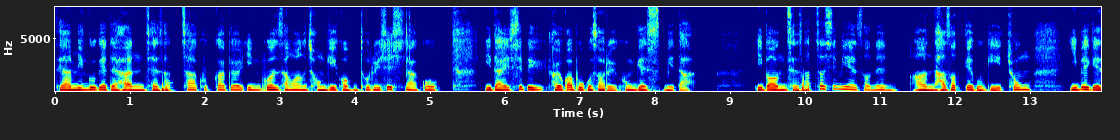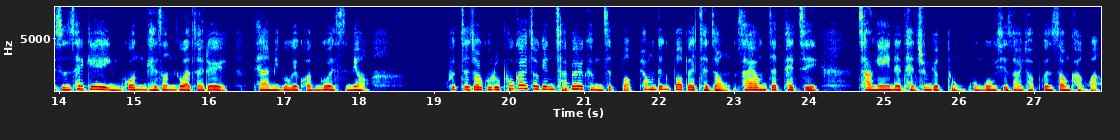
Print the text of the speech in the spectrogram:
대한민국에 대한 제4차 국가별 인권 상황 정기 검토를 실시하고 이달 10일 결과 보고서를 공개했습니다. 이번 제4차 심의에서는 95개국이 총 263개의 인권 개선 과제를 대한민국에 권고했으며 구체적으로 포괄적인 차별금지법, 평등법의 제정, 사형제 폐지, 장애인의 대중교통, 공공시설 접근성 강화,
